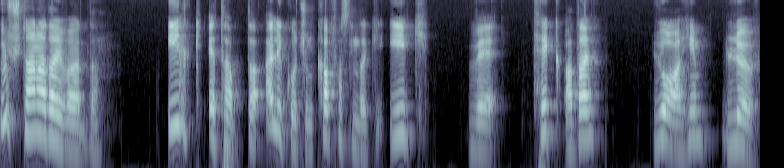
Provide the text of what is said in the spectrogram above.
3 tane aday vardı. İlk etapta Ali Koç'un kafasındaki ilk ve tek aday Joachim Löw.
